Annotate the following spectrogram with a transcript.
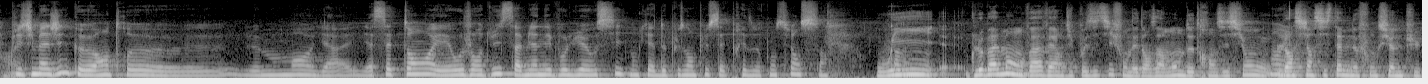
Puis j'imagine qu'entre le moment, il y, a, il y a 7 ans et aujourd'hui, ça a bien évolué aussi. Donc il y a de plus en plus cette prise de conscience. Oui, globalement, on va vers du positif. On est dans un monde de transition où l'ancien système ne fonctionne plus.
